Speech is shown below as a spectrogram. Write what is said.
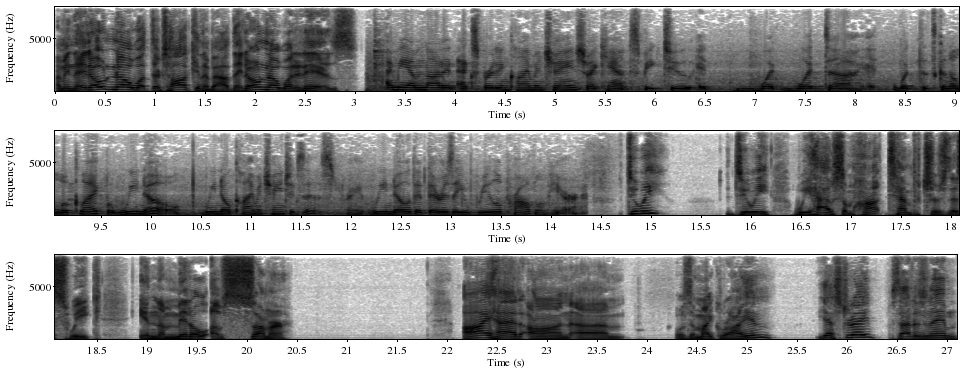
I mean, they don't know what they're talking about. They don't know what it is. I mean, I'm not an expert in climate change, so I can't speak to it what what uh, what it's going to look like. But we know we know climate change exists, right? We know that there is a real problem here. Do we? Do we? We have some hot temperatures this week in the middle of summer. I had on um, was it Mike Ryan yesterday? Is that his name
